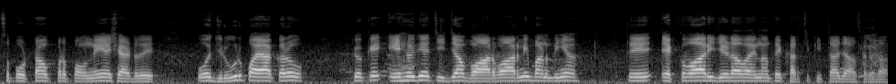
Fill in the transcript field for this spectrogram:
ਸਪੋਰਟਾਂ ਉੱਪਰ ਪਾਉਨੇ ਆ ਸ਼ੈੱਡ ਦੇ, ਉਹ ਜ਼ਰੂਰ ਪਾਇਆ ਕਰੋ ਕਿਉਂਕਿ ਇਹੋ ਜਿਹੀਆਂ ਚੀਜ਼ਾਂ ਵਾਰ-ਵਾਰ ਨਹੀਂ ਬਣਦੀਆਂ। ਤੇ ਇੱਕ ਵਾਰ ਹੀ ਜਿਹੜਾ ਵਾ ਇਹਨਾਂ ਤੇ ਖਰਚ ਕੀਤਾ ਜਾ ਸਕਦਾ।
